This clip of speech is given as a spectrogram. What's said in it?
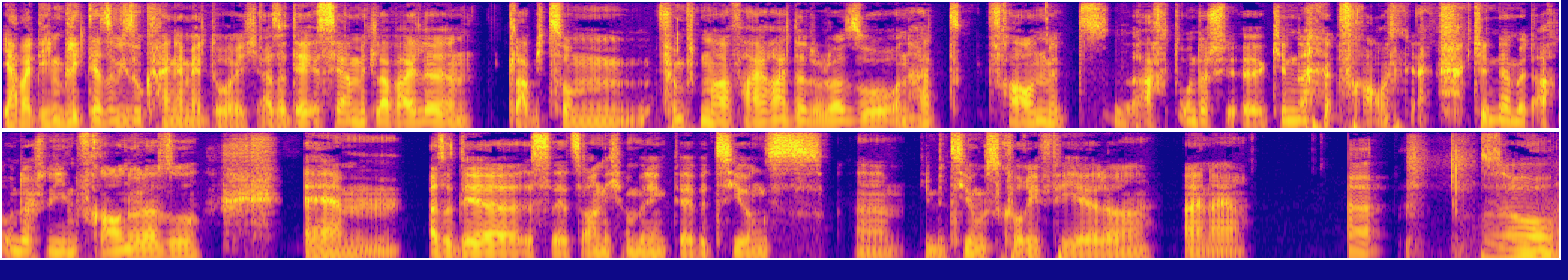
Ja, bei dem blickt ja sowieso keiner mehr durch. Also der ist ja mittlerweile, glaube ich, zum fünften Mal verheiratet oder so und hat Frauen mit acht Unterschied äh, Kinder, Frauen, Kinder mit acht unterschiedlichen Frauen oder so. Ähm, also der ist jetzt auch nicht unbedingt der Beziehungs, ähm, die Beziehungskoryphäe oder, ah, naja. Ja. So.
